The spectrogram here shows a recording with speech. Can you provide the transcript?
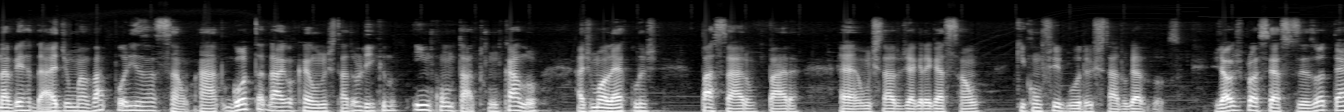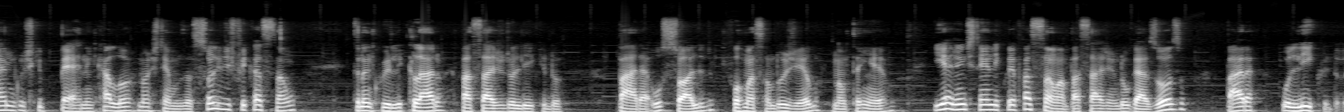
na verdade, uma vaporização. A gota d'água caiu no estado líquido e, em contato com o calor, as moléculas passaram para é, um estado de agregação que configura o estado gasoso. Já os processos exotérmicos que perdem calor, nós temos a solidificação tranquilo e claro, passagem do líquido para o sólido, formação do gelo, não tem erro. E a gente tem a liquefação, a passagem do gasoso para o líquido.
